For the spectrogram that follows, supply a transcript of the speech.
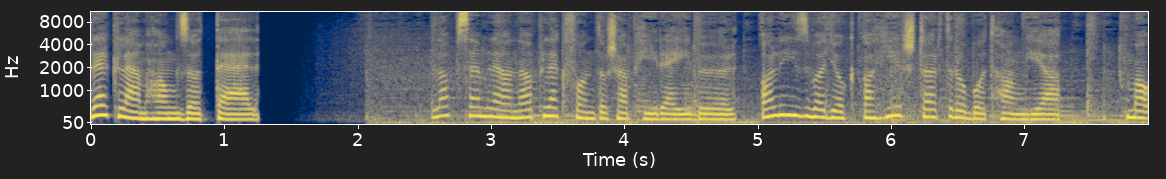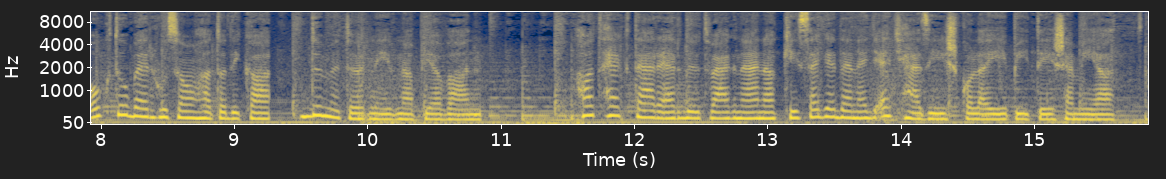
Reklám hangzott el. Lapszemle a nap legfontosabb híreiből. Alíz vagyok, a hírstart robot hangja. Ma október 26-a, Dömötör névnapja van. 6 hektár erdőt vágnának ki Szegeden egy egyházi iskola építése miatt.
